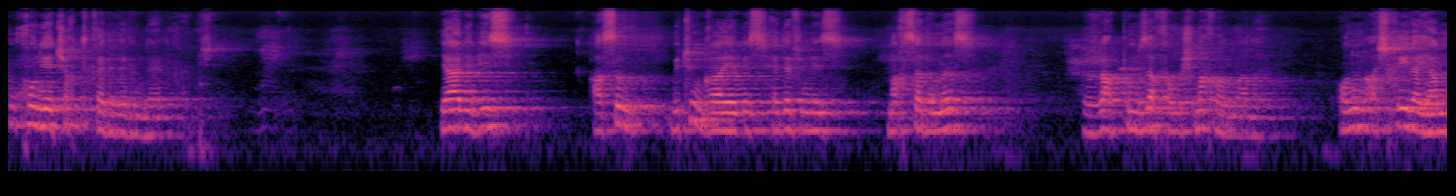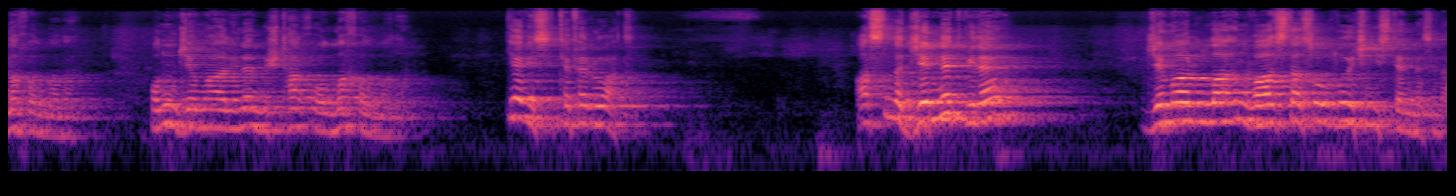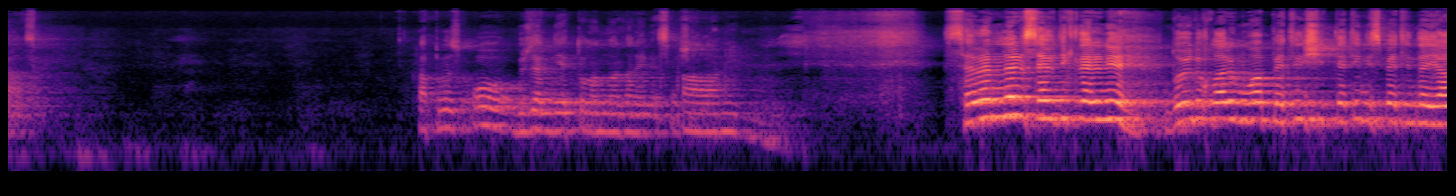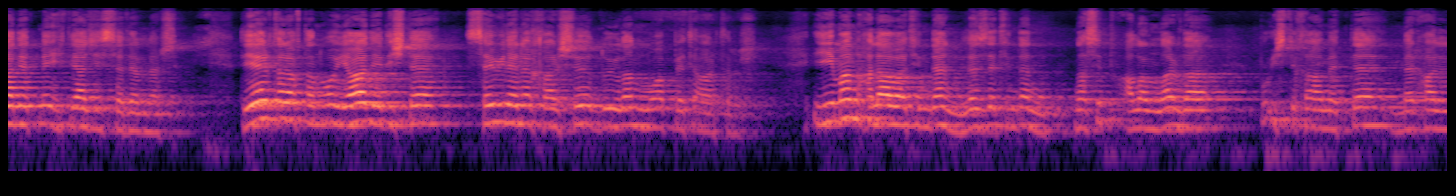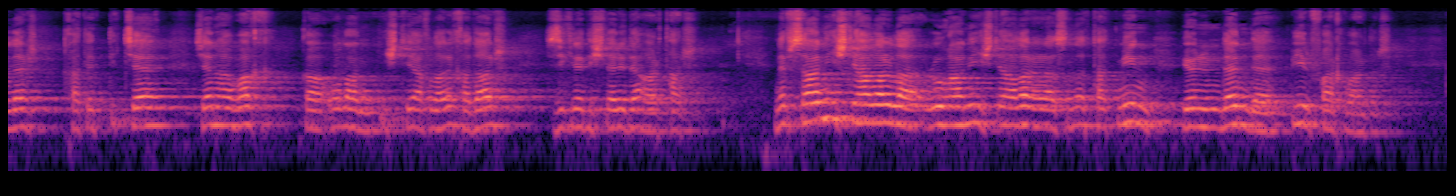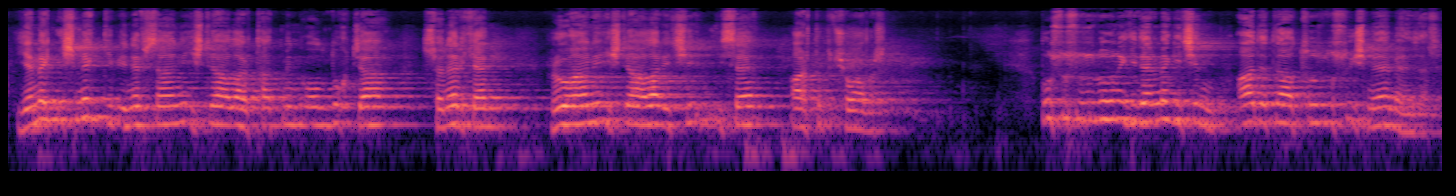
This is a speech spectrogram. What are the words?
Bu konuya çok dikkat edelim değerli kardeşler. Yani biz asıl bütün gayemiz, hedefimiz, maksadımız Rabbimize kavuşmak olmalı. Onun aşkıyla yanmak olmalı. Onun cemaline müştak olmak olmalı. Gerisi teferruat. Aslında cennet bile Cemalullah'ın vasıtası olduğu için istenmesi lazım. Rabbimiz o güzel niyetli olanlardan eylesin inşallah. Amin. Sevenler sevdiklerini duydukları muhabbetin şiddeti nispetinde yad etme ihtiyacı hissederler. Diğer taraftan o yad edişte sevilene karşı duyulan muhabbeti artırır. İman halavetinden, lezzetinden nasip alanlar da bu istikamette merhaleler kat ettikçe Cenab-ı Hakk'a olan iştiyakları kadar zikredişleri de artar. Nefsani iştihalarla ruhani iştihalar arasında tatmin yönünden de bir fark vardır. Yemek içmek gibi nefsani iştihalar tatmin oldukça sönerken ruhani iştihalar için ise artıp çoğalır. Bu susuzluğunu gidermek için adeta tuzlu su içmeye benzer.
